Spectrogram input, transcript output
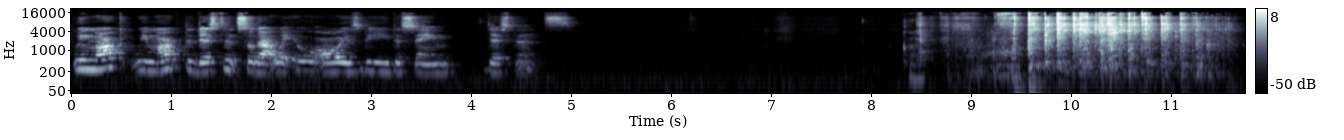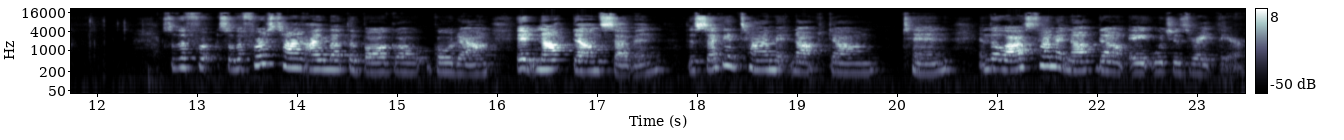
we mark we mark the distance so that way it will always be the same distance. So the so the first time I let the ball go go down, it knocked down seven. The second time it knocked down ten, and the last time it knocked down eight, which is right there.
